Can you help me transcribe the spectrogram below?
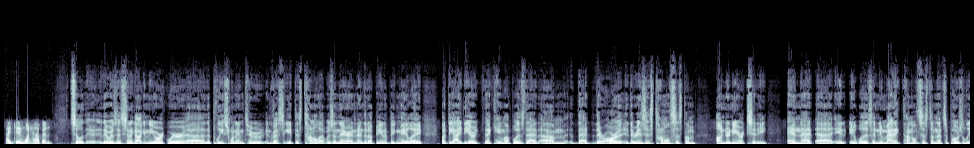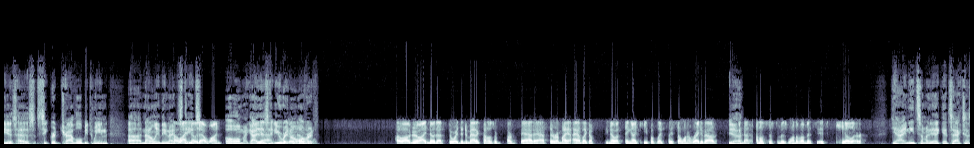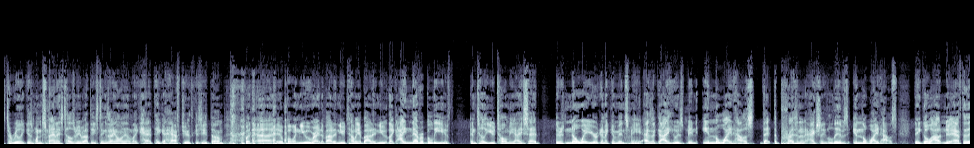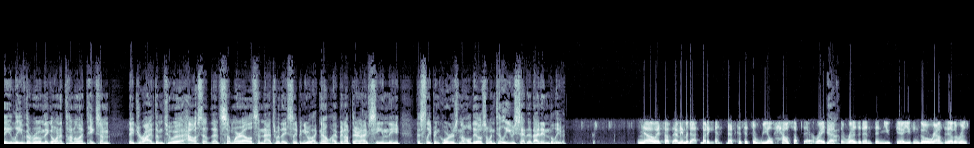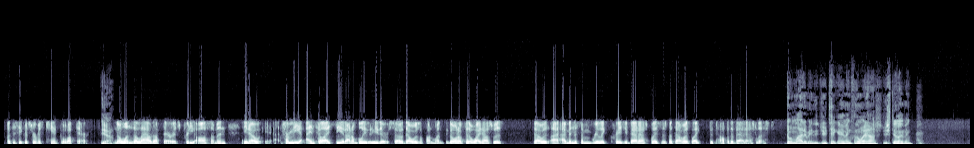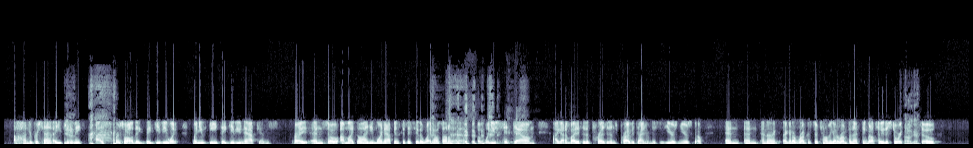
I did. What happened? So there, there was a synagogue in New York where uh, the police went in to investigate this tunnel that was in there, and ended up being a big melee. But the idea that came up was that um, that there are there is this tunnel system under New York City, and that uh, it it was a pneumatic tunnel system that supposedly is has secret travel between uh, not only the United States. Oh, I know that one. Oh my God! this had you written all over one. it. Oh, oh no, I know that story. The pneumatic tunnels are, are badass. They're in my. I have like a you know a thing I keep of like places I want to write about, Yeah. and that tunnel system is one of them. It's it's killer. Yeah, I need somebody that gets access to really because when Spanish tells me about these things, I only like ha- take a half truth because he's dumb. But uh, it- but when you write about it and you tell me about it, and you like, I never believed until you told me. I said, "There's no way you're going to convince me as a guy who has been in the White House that the president actually lives in the White House." They go out and after they leave the room, they go in a tunnel and it takes them. They drive them to a house that's somewhere else, and that's where they sleep. And you were like, "No, I've been up there and I've seen the the sleeping quarters and the whole deal." So until you said it, I didn't believe it. No, it's up. I mean, but that, but again, that's because it's a real house up there, right? Yeah. That's the residence, and you you know you can go around to the other rooms, but the Secret Service can't go up there. Yeah, No one's allowed up there. It's pretty awesome, and you know, for me, until I see it, I don't believe it either. So that was a fun one. Going up to the White House was that was. I, I've been to some really crazy badass places, but that was like the top of the badass list. don't lie to me. Did you take anything from the White House? Did you steal anything? A hundred percent. Are you kidding Yeah. me? I first of all, they they give you when when you eat, they give you napkins, right? And so I'm like, oh, I need more napkins because they say the White House on them. but when you sit down, I got invited to the president's private dining room. This is years and years ago, and and and then I, I got to run because they're telling me I got to run for the next thing. But I'll tell you the story. Okay. So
